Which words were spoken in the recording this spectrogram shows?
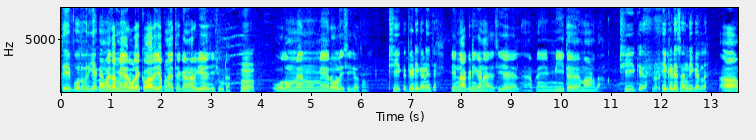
ਤੇ ਬਹੁਤ ਵਧੀਆ ਗੱਲ ਉਵੇਂ ਤਾਂ ਮੇਨ ਰੋਲ ਇੱਕ ਵਾਰੀ ਆਪਣਾ ਇੱਥੇ ਗਾਣਰ ਵੀ ਹੋਏ ਸੀ ਸ਼ੂਟ ਹੂੰ। ਉਦੋਂ ਮੈਨੂੰ ਮੇਨ ਰੋਲ ਹੀ ਸੀਗਾ ਉਦੋਂ ਠੀਕ ਆ ਕਿਹੜੇ ਗਾਣੇ 'ਚ? ਇਹ ਨਾਗਣੀ ਗਾਣਾ ਆਇਆ ਸੀ ਆਪਣੇ ਮੀਤ ਮਾਨ ਦਾ। ਠੀਕ ਆ ਇਹ ਕਿਹੜੇ ਸਾਲ ਦੀ ਗੱਲ ਹੈ? ਆ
